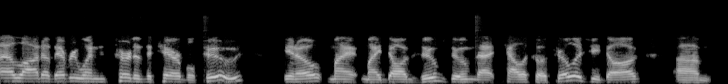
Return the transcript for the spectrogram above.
a lot of everyone's heard of the terrible twos. You know, my, my dog Zoom Zoom, that Calico Trilogy dog, um,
